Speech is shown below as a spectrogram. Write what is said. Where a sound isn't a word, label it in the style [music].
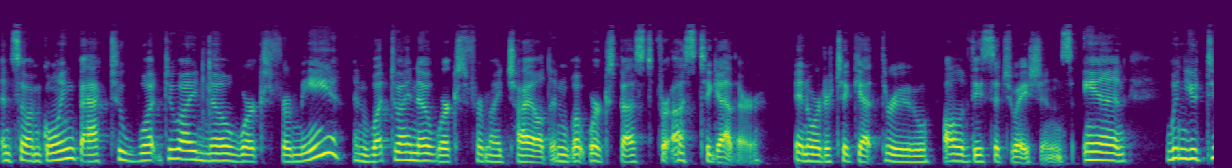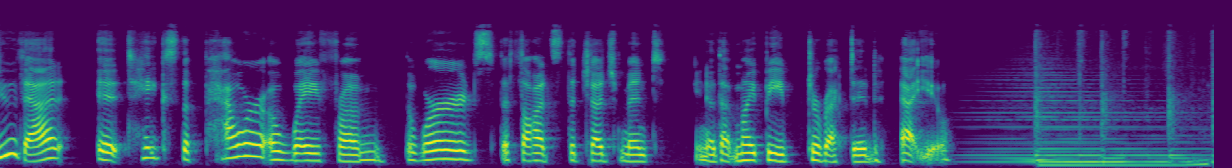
And so I'm going back to what do I know works for me and what do I know works for my child and what works best for us together in order to get through all of these situations. And when you do that, it takes the power away from the words, the thoughts, the judgment, you know, that might be directed at you.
